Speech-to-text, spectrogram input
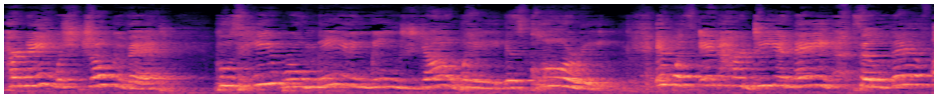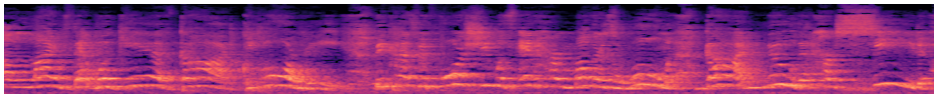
Her name was Jochebed, whose Hebrew meaning means Yahweh is glory. It was in her DNA to live a life that would give God glory. Because before she was in her mother's womb, God knew that her seed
